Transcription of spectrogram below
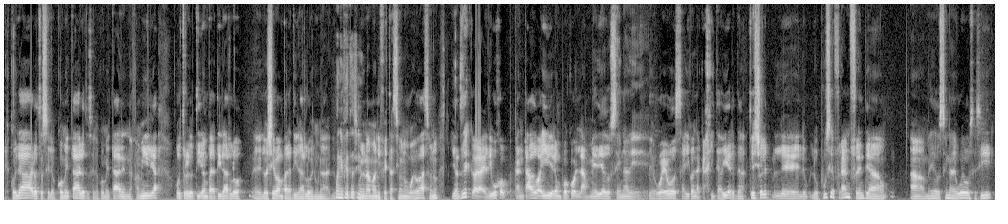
escolar, otros se lo come tal, otros se lo come tal en una familia, otro lo tiran para tirarlo, eh, lo llevan para tirarlo en una manifestación, en una manifestación, un huevazo, ¿no? Y entonces, claro, el dibujo cantado ahí era un poco la media docena de, huevos ahí con la cajita abierta. Entonces yo le, lo puse a Fran frente a, a media docena de huevos así.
